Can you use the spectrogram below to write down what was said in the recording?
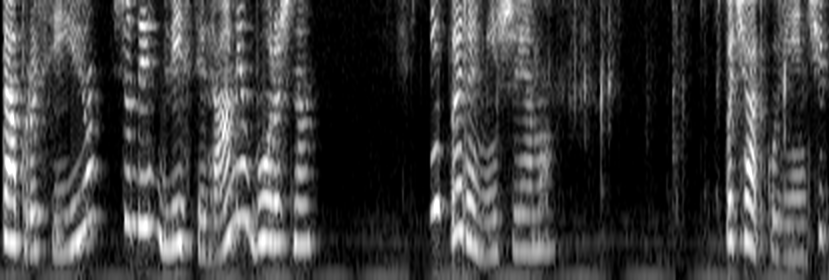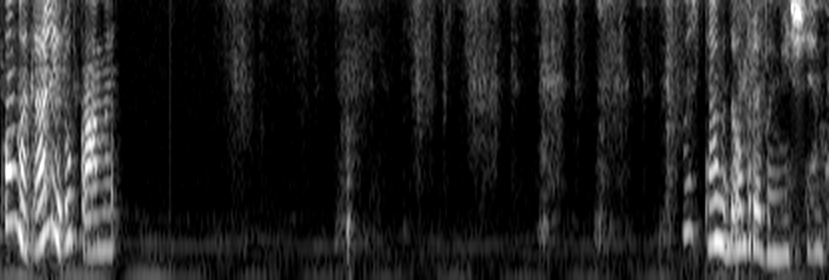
та просіюю сюди 200 грамів борошна і перемішуємо. Спочатку вінчиком, а далі руками. Ось так добре вимішуємо.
